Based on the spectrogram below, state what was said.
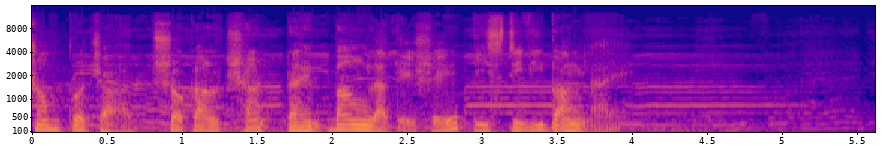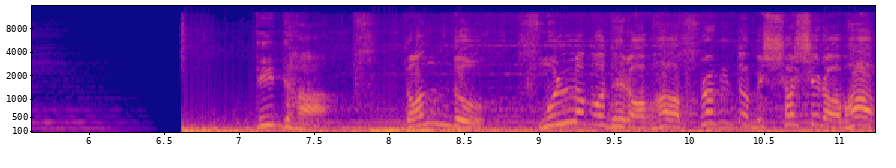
সম্প্রচার। সকাল সাতটায় বাংলাদেশে পিস টিভি বাংলায়। দ্বিধা, দ্বন্দ্ব, মূল্যবোধের অভাব, প্রকৃত বিশ্বাসের অভাব,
